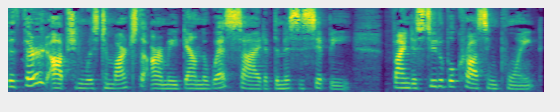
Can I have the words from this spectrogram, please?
The third option was to march the army down the west side of the Mississippi, find a suitable crossing point,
